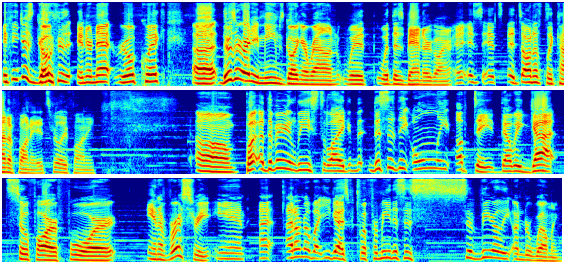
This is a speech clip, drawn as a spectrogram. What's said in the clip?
if you just go through the internet real quick, uh, there's already memes going around with with this banner going. It's it's it's honestly kind of funny. It's really funny. Um, but at the very least, like, th this is the only update that we got so far for anniversary. And I, I don't know about you guys but for me this is severely underwhelming.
